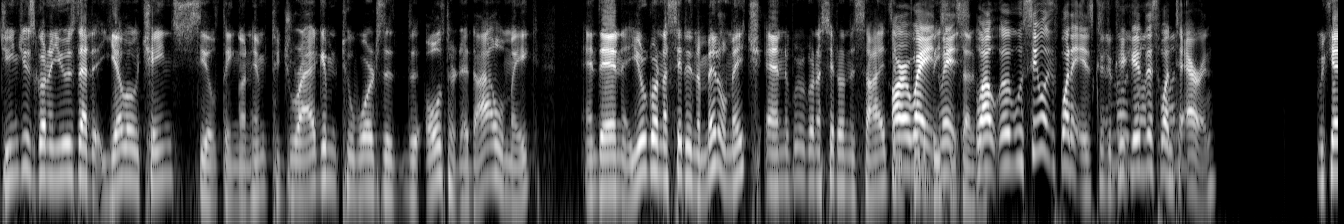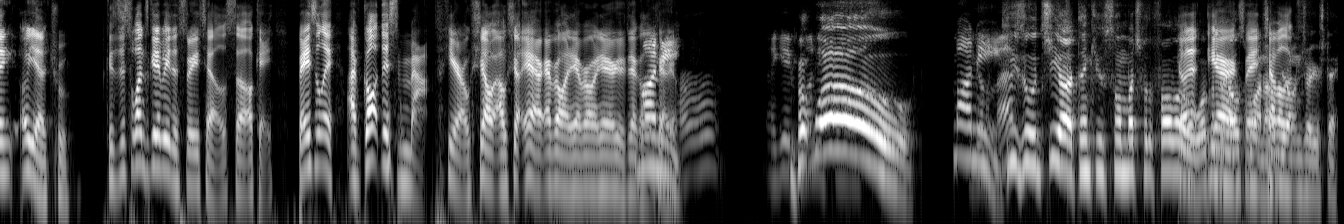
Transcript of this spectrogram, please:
Gingy's gonna use that yellow chain seal thing on him to drag him towards the, the altar that I'll make. And then you're gonna sit in the middle, Mitch, and we're gonna sit on the sides. and Or put the wait, beast Mitch. inside of him. Well, we'll we'll see which one it is because we could give this want one to? Aaron. we can. Oh yeah, true. Because this one's gonna be the three tails. So okay, basically, I've got this map here. I'll show. I'll show. Yeah, everyone, everyone here. take a look at Money. it. I gave money. Whoa! Money, Huh? Kizu Chia, thank you so much for the follow. Got it. Welcome Here, to House Mitch, One. I have a hope you look. enjoy your stay.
